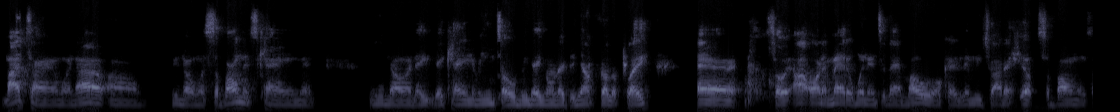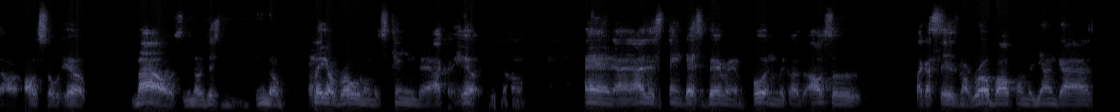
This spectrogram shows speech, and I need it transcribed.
my turn, when I, um, you know, when Sabonis came and you know, and they, they came to me and told me they're gonna let the young fella play. And so I automatically went into that mode. Okay, let me try to help Sabonis, also help Miles, you know, just, you know, play a role on this team that I could help, you know. And I just think that's very important because also, like I said, it's gonna rub off on the young guys,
